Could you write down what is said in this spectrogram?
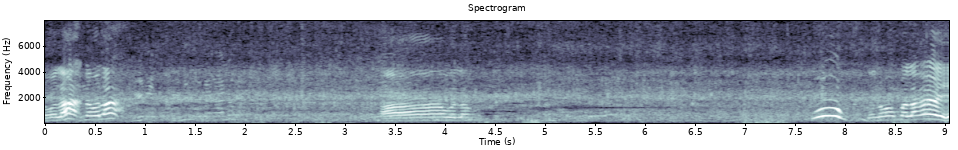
Nawala, nawala. Ah, walang... Woo! Dalawang malaki!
